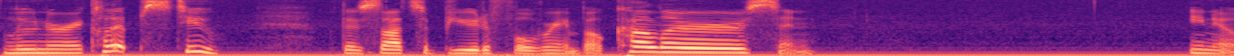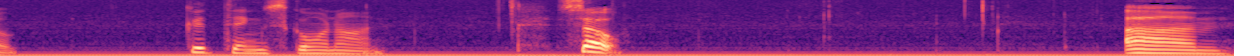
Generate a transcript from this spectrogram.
lunar eclipse, too there's lots of beautiful rainbow colors and you know good things going on so um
